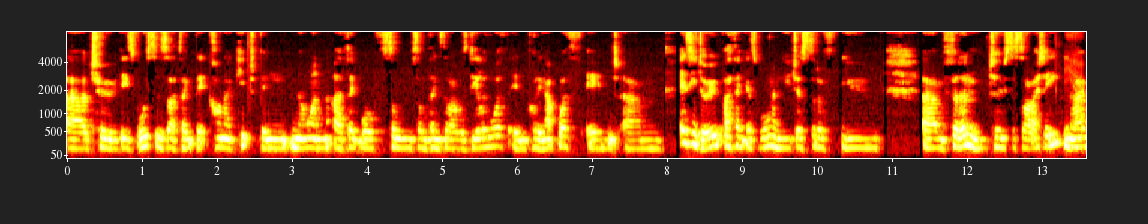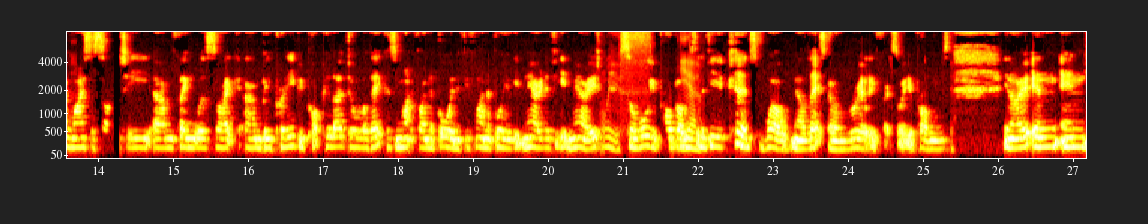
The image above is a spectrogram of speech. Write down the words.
uh, to these voices, I think that kind of kept being known. I think well, some some things that I was dealing with and putting up with, and um, as you do, I think as women, you just sort of you um, fit in to society. You yeah. know, my society um, thing was like um, be pretty, be popular, do all of that because you might find a boy, and if you find a boy, you get married. If you get married, oh, yes. solve all your problems. Yeah. And if you have kids, well, now that's going to really fix all your problems you know, and and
